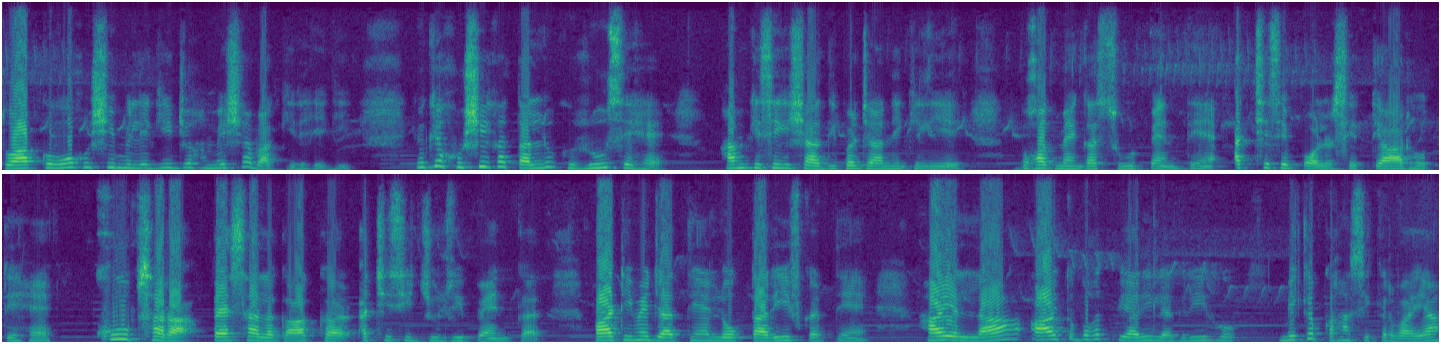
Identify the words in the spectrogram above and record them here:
तो आपको वो खुशी मिलेगी जो हमेशा बाकी रहेगी। क्योंकि खुशी का ताल्लुक रूह से है। हम किसी की शादी पर जाने के लिए बहुत महँगा सूट पहनते हैं, अच्छे से पॉलर से तैयार होते हैं, खूब सारा पैसा लगाकर, अच्छी सी ज्वेलरी पहनकर, पार्टी में जाते हैं, लोग तारीफ़ करते हैं। हाय अल्लाह, आज तो बहुत प्यारी लग रही हो। मेकअप कहाँ से करवाया?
